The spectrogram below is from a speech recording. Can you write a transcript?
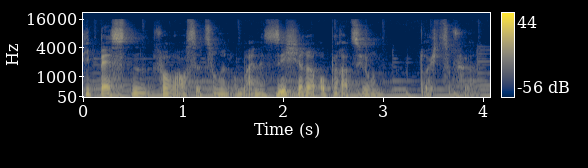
die besten Voraussetzungen, um eine sichere Operation durchzuführen.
